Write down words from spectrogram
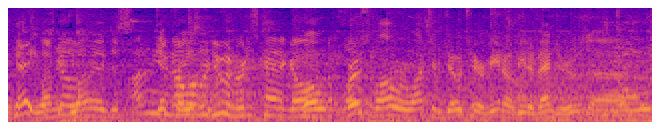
Okay, you want me? You want me to just I don't even know what we're doing. We're just kind of going. Well, with the flow. first of all, we're watching Joe Teravino beat Avengers, uh,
